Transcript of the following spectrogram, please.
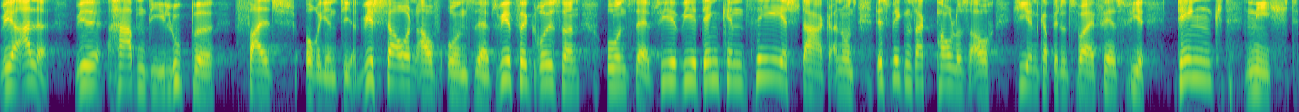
Wir alle, wir haben die Lupe falsch orientiert. Wir schauen auf uns selbst. Wir vergrößern uns selbst. Wir, wir denken sehr stark an uns. Deswegen sagt Paulus auch hier in Kapitel 2, Vers 4, denkt nicht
